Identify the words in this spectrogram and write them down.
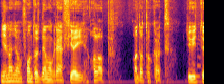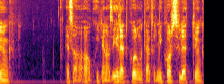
Ugye nagyon fontos demográfiai alapadatokat gyűjtünk, ez a, a, igen, az életkorunk, tehát hogy mikor születtünk,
